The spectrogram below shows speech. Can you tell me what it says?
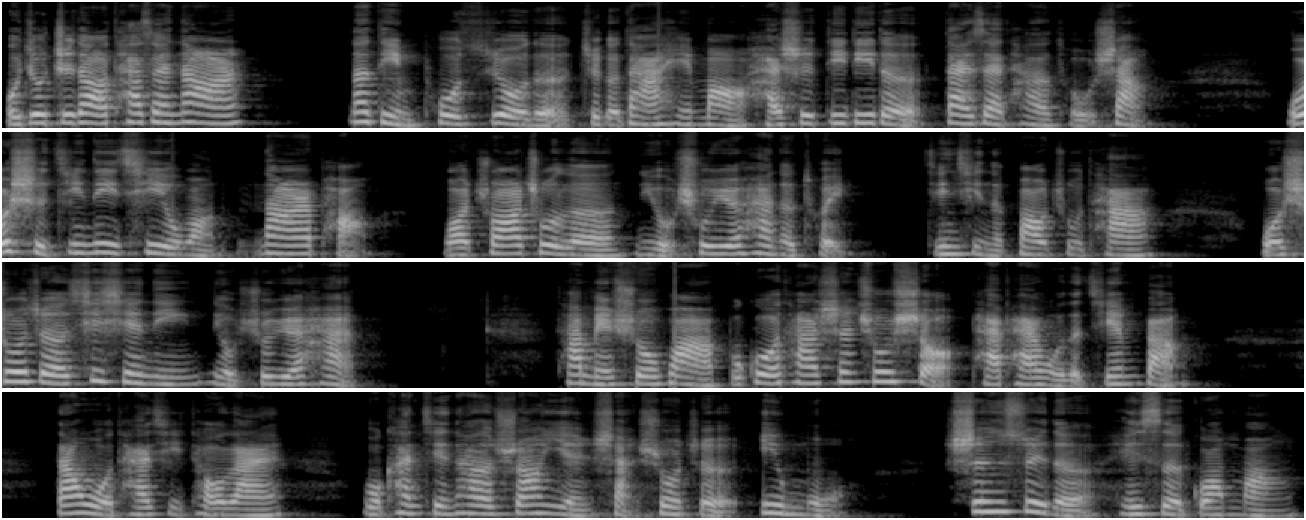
我就知道他在那儿，那顶破旧的这个大黑帽还是低低的戴在他的头上。我使尽力气往那儿跑，我抓住了柳树约翰的腿，紧紧的抱住他。我说着：“谢谢您，柳树约翰。”他没说话，不过他伸出手拍拍我的肩膀。当我抬起头来，我看见他的双眼闪烁着一抹深邃的黑色光芒，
